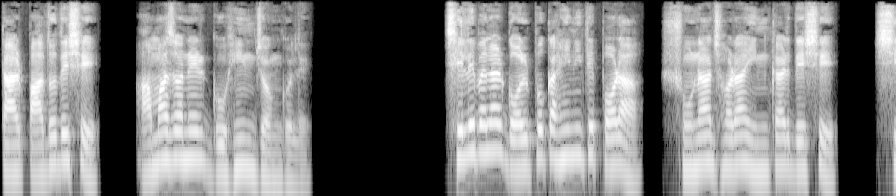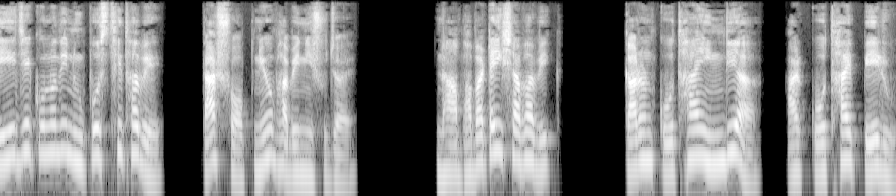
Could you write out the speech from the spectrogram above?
তার পাদদেশে আমাজনের গহীন জঙ্গলে। ছেলেবেলার গল্প কাহিনীতে পড়া সোনা ঝরা ইনকার দেশে সে যে কোনোদিন উপস্থিত হবে, তা স্বপ্নেও ভাবেনি সুজয়। না ভাবাটাই স্বাভাবিক, কারণ কোথায় ইন্ডিয়া আর কোথায় পেরু?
